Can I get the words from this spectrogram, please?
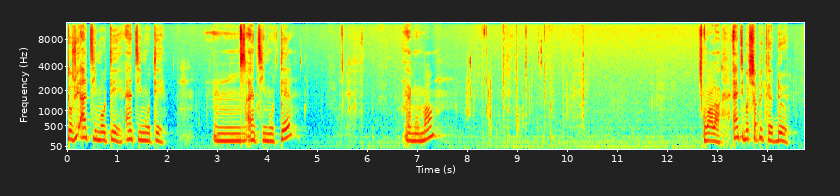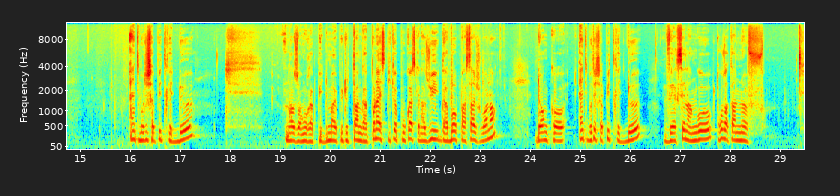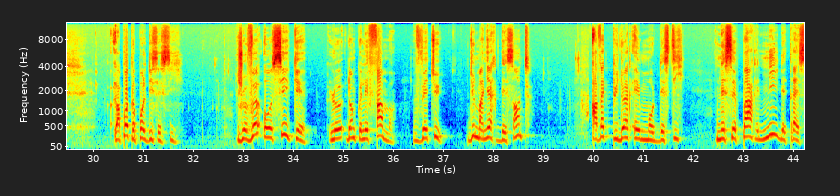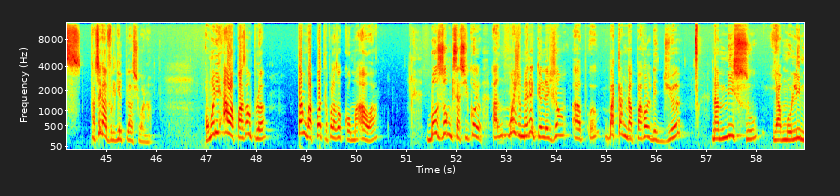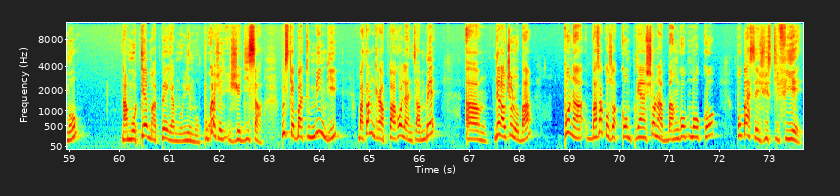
Toujours un Timothée, un Timothée, hum, un Timothée, un moment. Voilà, 1 Timothée chapitre 2. 1 Timothée chapitre 2. Nous allons rapidement, et puis tout le temps, pour expliquer pourquoi est-ce qu'on a vu d'abord passage. Donc, 1 Timothée chapitre 2, verset 309 l'apôtre Paul dit ceci. Je veux aussi que le, donc les femmes vêtues d'une manière décente, avec pudeur et modestie, ne séparent ni détresse. La virgule place wana. Omoni awa par exemple, tango apôtre Paul azo koma awa, bozong sa sikoyo. Moi j'aimerais que les gens euh, batanga parole de Dieu na misu ya molimo na motema pe ya molimo. Pourquoi je, je dis ça? Puisque bato mingi batangaka parole ya nzambe um, nde nauti oloba mpo na baza kozwa compréhension na bango moko mpo base justifie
